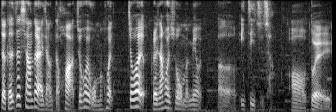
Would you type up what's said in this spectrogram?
对，可是这相对来讲的话，就会我们会就会人家会说我们没有呃一技之长。哦，对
